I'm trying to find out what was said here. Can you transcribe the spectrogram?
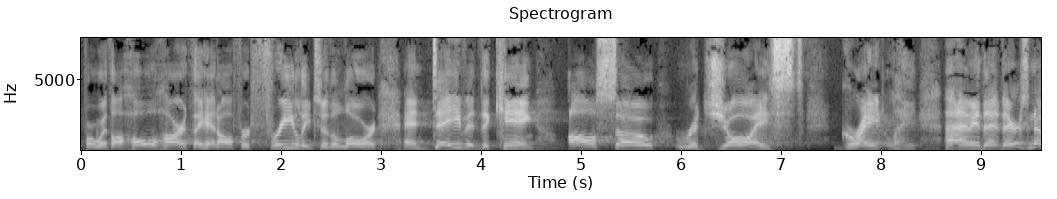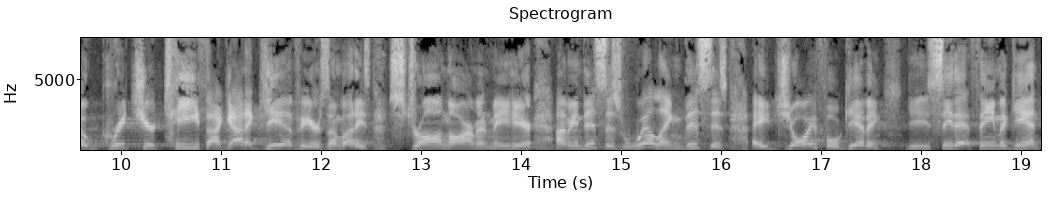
For with a whole heart they had offered freely to the Lord. And David the king also rejoiced greatly. I mean, there's no grit your teeth, I got to give here. Somebody's strong arming me here. I mean, this is willing. This is a joyful giving. You see that theme again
